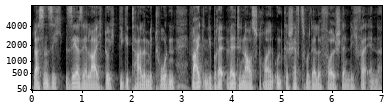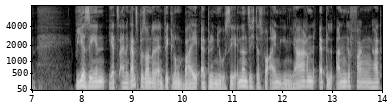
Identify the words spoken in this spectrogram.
lassen sich sehr, sehr leicht durch digitale Methoden weit in die Welt hinausstreuen und Geschäftsmodelle vollständig verändern. Wir sehen jetzt eine ganz besondere Entwicklung bei Apple News. Sie erinnern sich, dass vor einigen Jahren Apple angefangen hat,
